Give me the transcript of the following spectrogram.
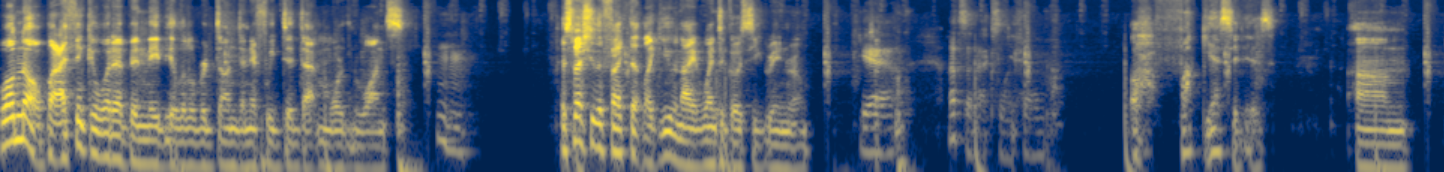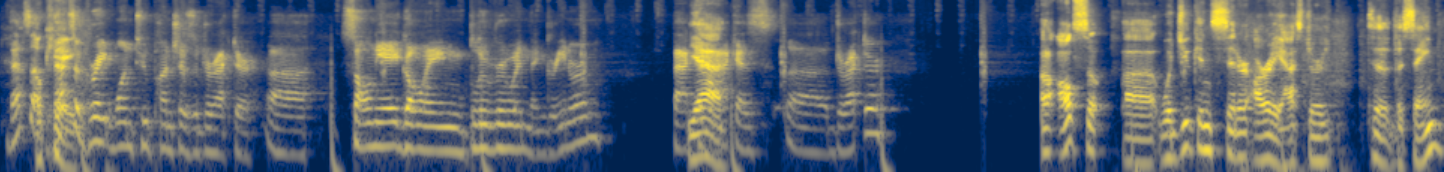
Well, no, but I think it would have been maybe a little redundant if we did that more than once. Mhm. Especially the fact that like you and I went to go see Green Room. Yeah, that's an excellent film. Oh fuck yes it is. Um That's a that's a great one-two punch as a director. Uh, Saulnier going Blue Ruin then Green Room, back Yeah. to back as uh, director. uh, also uh would you consider Ari Aster to the same?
